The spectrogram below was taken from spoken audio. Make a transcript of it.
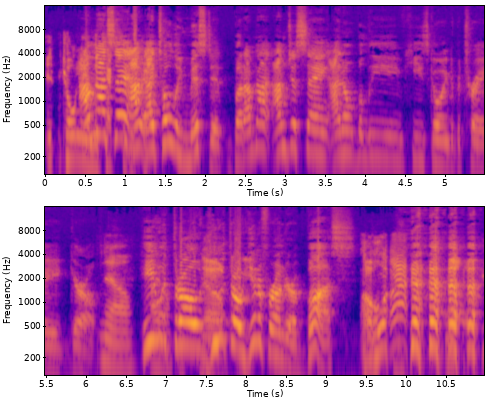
It totally. I'm in the not text saying I, I totally missed it, but I'm not. I'm just saying I don't believe he's going to betray Geralt. No, He I would don't throw. He would throw Yennefer under a bus. Oh, well, he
